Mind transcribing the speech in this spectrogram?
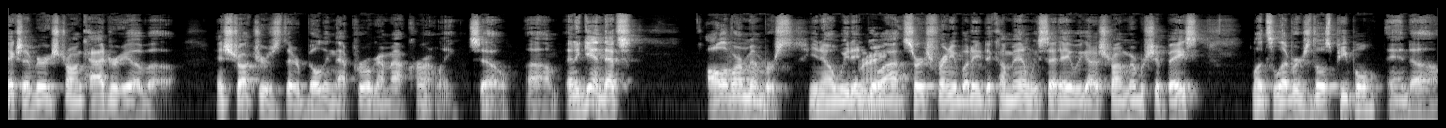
actually a very strong cadre of uh, instructors that are building that program out currently. So, um, and again, that's all of our members. You know, we didn't right. go out and search for anybody to come in. We said, hey, we got a strong membership base. Let's leverage those people, and uh,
